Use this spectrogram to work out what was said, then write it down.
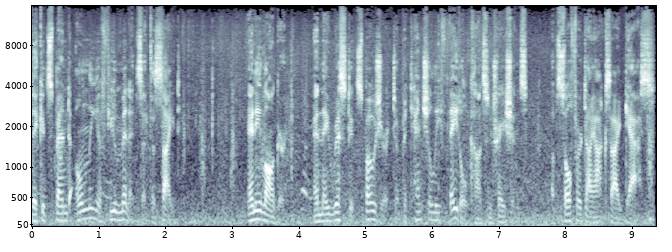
they could spend only a few minutes at the site. Any longer, and they risked exposure to potentially fatal concentrations of sulfur dioxide gas.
